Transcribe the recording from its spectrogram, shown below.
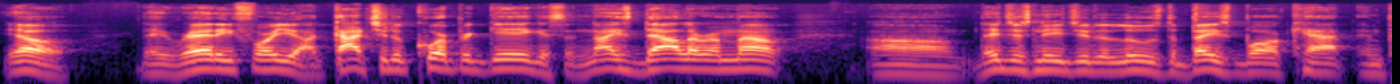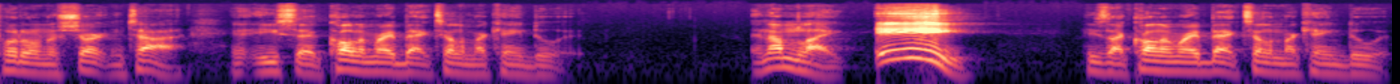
"Yo, they ready for you? I got you the corporate gig. It's a nice dollar amount. Um, they just need you to lose the baseball cap and put on a shirt and tie." And he said, "Call him right back. Tell him I can't do it." And I'm like, "E," he's like, "Call him right back. Tell him I can't do it."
